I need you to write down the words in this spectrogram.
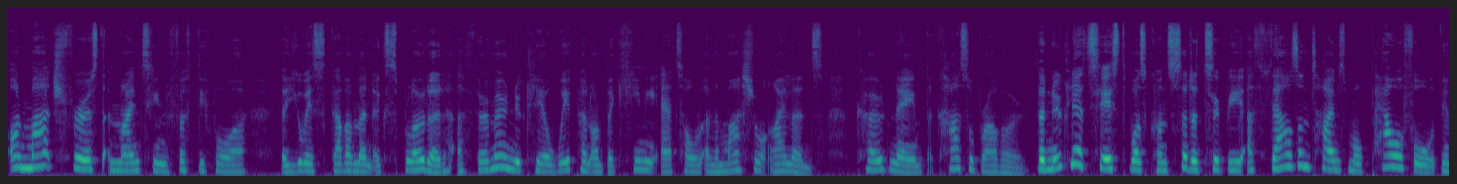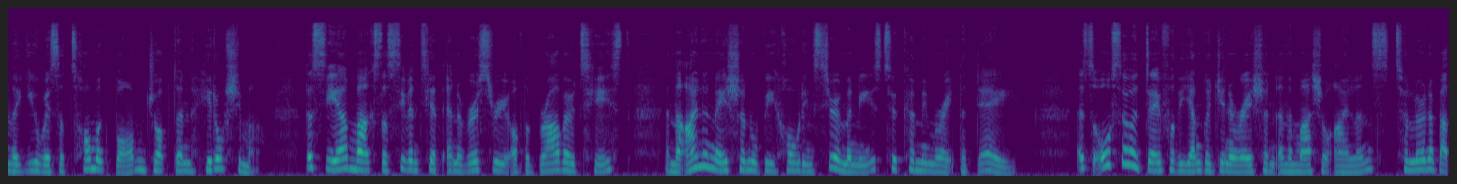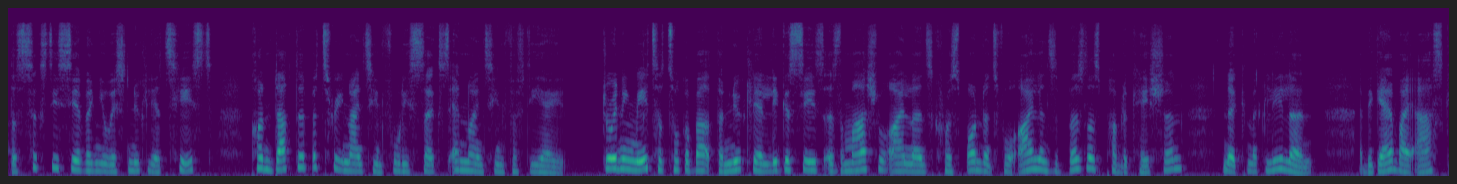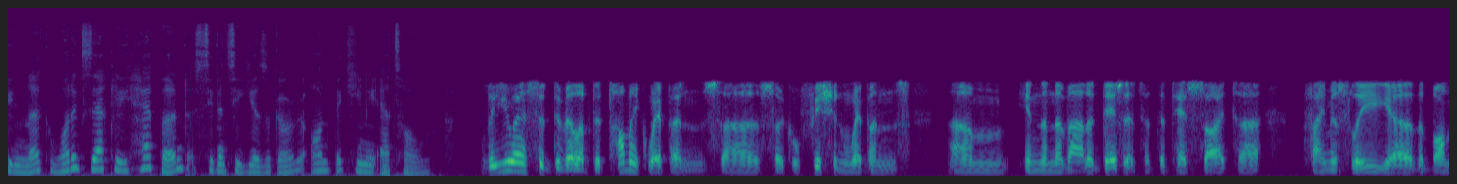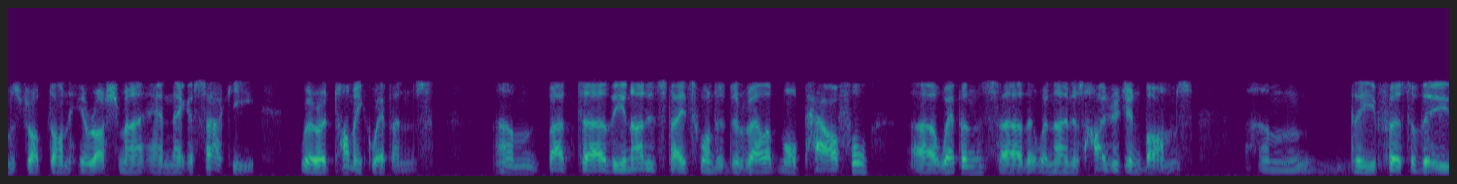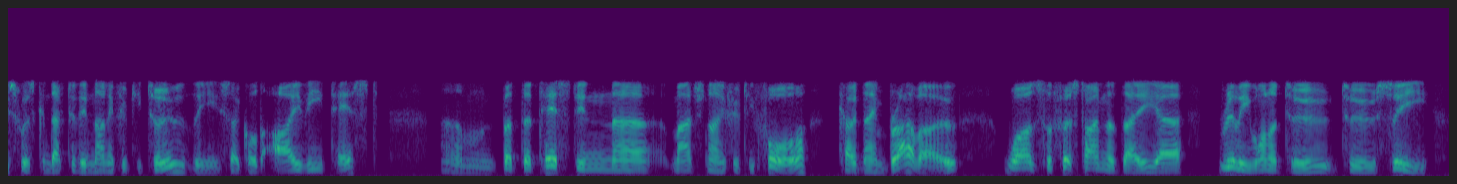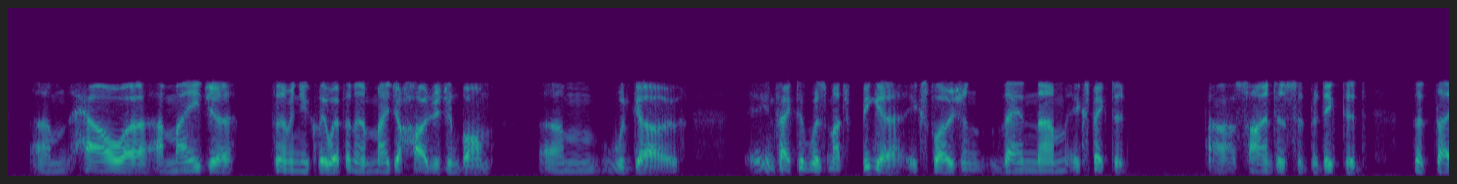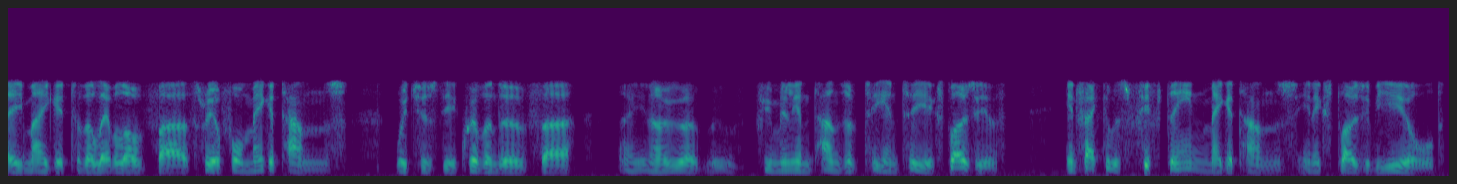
On March 1st, 1954, the US government exploded a thermonuclear weapon on Bikini Atoll in the Marshall Islands, codenamed Castle Bravo. The nuclear test was considered to be a thousand times more powerful than the US atomic bomb dropped in Hiroshima. This year marks the 70th anniversary of the Bravo test, and the island nation will be holding ceremonies to commemorate the day. It's also a day for the younger generation in the Marshall Islands to learn about the 67 US nuclear tests conducted between 1946 and 1958. Joining me to talk about the nuclear legacies is the Marshall Islands correspondent for Islands Business publication, Nick McLellan. I began by asking Nick what exactly happened 70 years ago on Bikini Atoll. The US had developed atomic weapons, uh, so called fission weapons um, in the Nevada desert at the test site. Uh, famously, uh, the bombs dropped on Hiroshima and Nagasaki were atomic weapons. Um, but uh, the United States wanted to develop more powerful uh, weapons uh, that were known as hydrogen bombs. Um, the first of these was conducted in 1952, the so-called Ivy test. Um, but the test in uh, March 1954, codenamed Bravo, was the first time that they uh, really wanted to to see um, how uh, a major thermonuclear weapon, a major hydrogen bomb, um, would go. In fact, it was much bigger explosion than um, expected. Uh, scientists had predicted that they may get to the level of uh, three or four megatons, which is the equivalent of, uh, you know, a few million tons of TNT explosive. In fact, it was 15 megatons in explosive yield.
